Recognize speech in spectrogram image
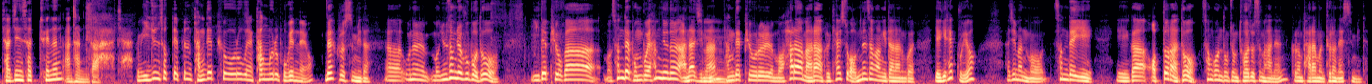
자진 사퇴는 안 한다. 자, 그럼 이준석 대표는 당 대표로 그냥 당무를 보겠네요. 네, 그렇습니다. 어, 오늘 뭐 윤석열 후보도 이 대표가 뭐 선대 본부에 합류는 안 하지만 음. 당 대표를 뭐 하라 마라 그렇게 할 수가 없는 상황이다라는 걸 얘기를 했고요. 하지만 뭐 선대위가 없더라도 선거운동 좀 도와줬으면 하는 그런 바람은 드러냈습니다.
